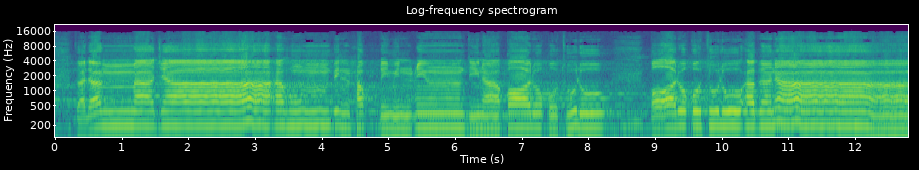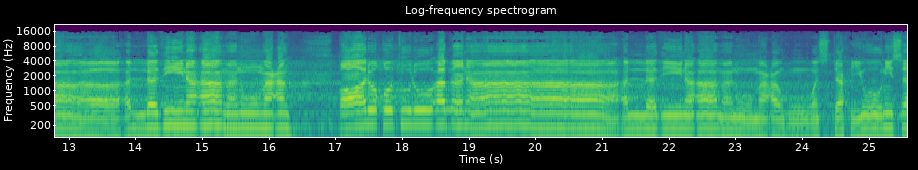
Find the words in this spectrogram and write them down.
فلما جاءهم بالحق من عندنا قالوا اقتلوا قالوا اقتلوا أبناء الذين آمنوا معه قالوا اقتلوا أبناء الذين آمنوا معه واستحيوا نساءهم.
